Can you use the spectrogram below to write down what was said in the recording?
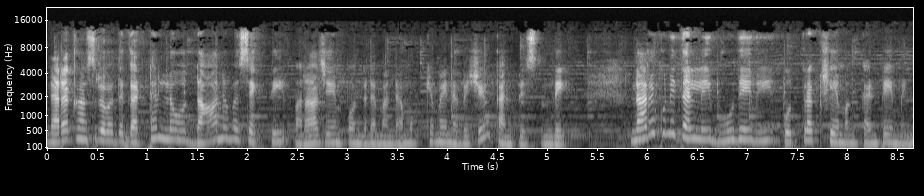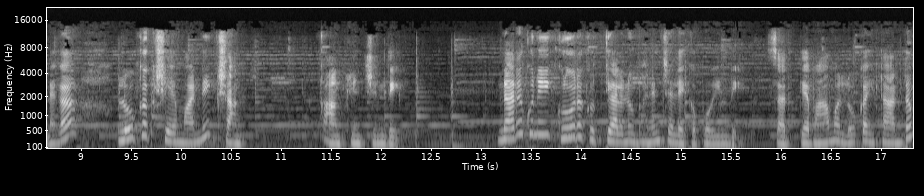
నరకాసుర వద్ద ఘట్టంలో దానవ శక్తి పరాజయం పొందడం అన్న ముఖ్యమైన విషయం కనిపిస్తుంది. నరకుని తల్లి భూదేవి పుత్రక్షేమం కంటే మిన్నగా లోకక్షేమాన్ని క్షాం కాంక్షించింది. నరకుని క్రూర కృత్యాలను భరించలేకపోయింది. సత్యభామ లోకహితార్థం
